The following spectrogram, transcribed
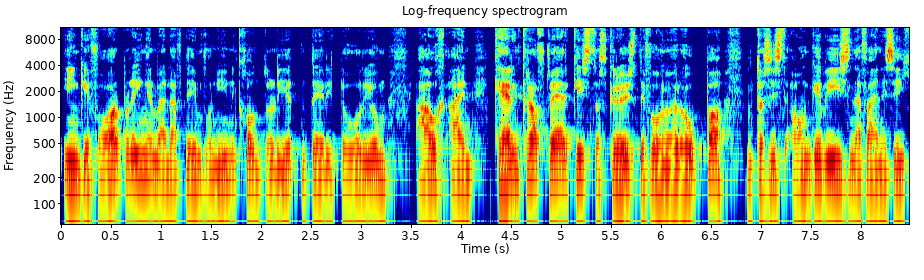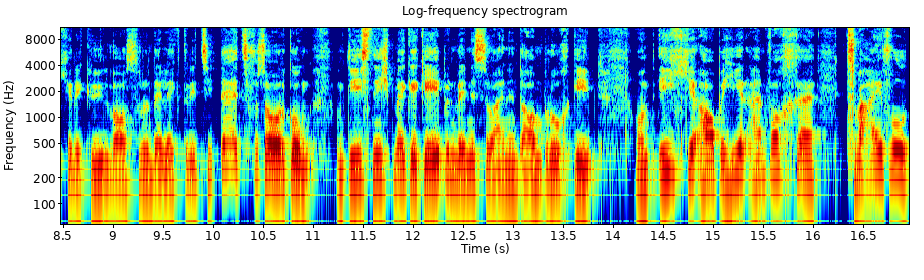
in Gefahr bringen, weil auf dem von ihnen kontrollierten Territorium auch ein Kernkraftwerk ist, das größte von Europa. Und das ist angewiesen auf eine sichere Kühlwasser- und Elektrizitätsversorgung. Und die ist nicht mehr gegeben, wenn es so einen Dammbruch gibt. Und ich habe hier einfach äh, Zweifel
